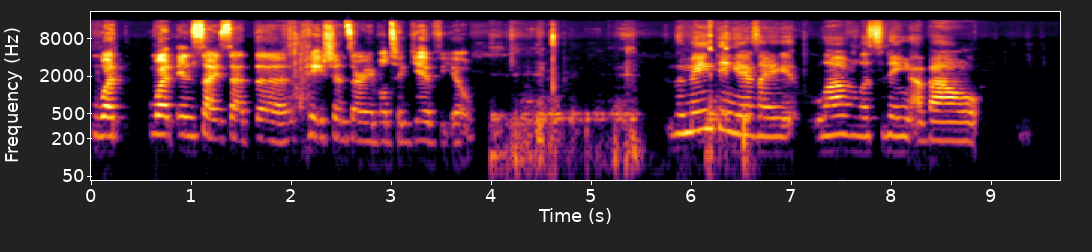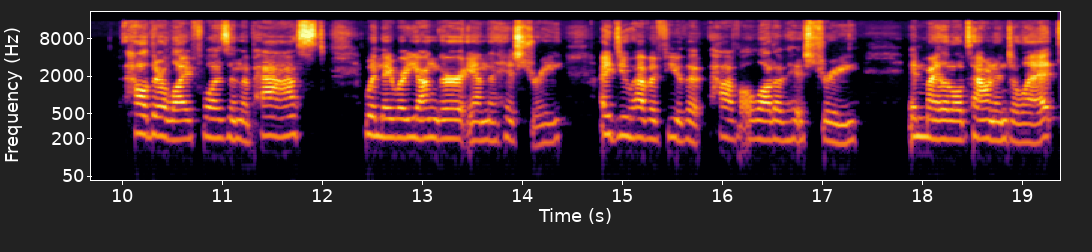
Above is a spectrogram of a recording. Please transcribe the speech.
what what insights that the patients are able to give you. The main thing is I love listening about how their life was in the past when they were younger and the history. I do have a few that have a lot of history in my little town in Gillette.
